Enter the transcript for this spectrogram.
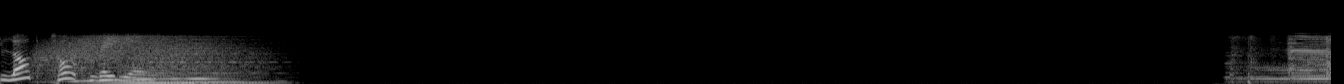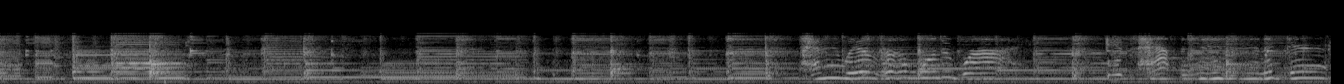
Blog Talk Radio. And will I wonder why it's happening again?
